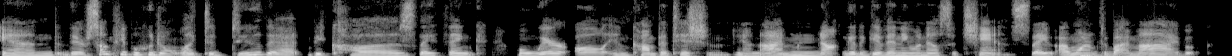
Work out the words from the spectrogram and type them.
And there are some people who don't like to do that because they think, well, we're all in competition and I'm not going to give anyone else a chance. They, I want them to buy my book.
